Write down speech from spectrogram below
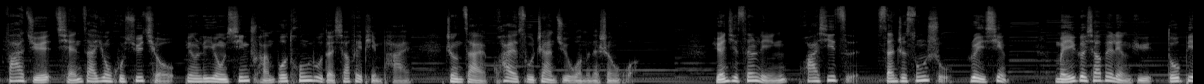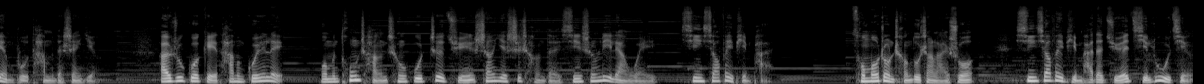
发掘潜在用户需求并利用新传播通路的消费品牌，正在快速占据我们的生活。元气森林、花西子、三只松鼠、瑞幸，每一个消费领域都遍布他们的身影。而如果给他们归类，我们通常称呼这群商业市场的新生力量为新消费品牌。从某种程度上来说，新消费品牌的崛起路径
